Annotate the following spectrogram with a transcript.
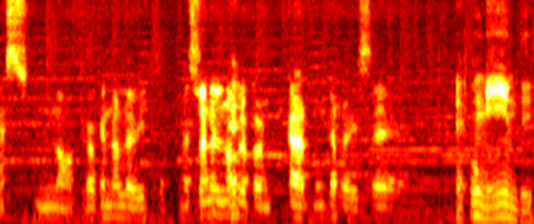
este, no, creo que no lo he visto. Me suena el nombre, pero nunca, nunca revisé. Es un indie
